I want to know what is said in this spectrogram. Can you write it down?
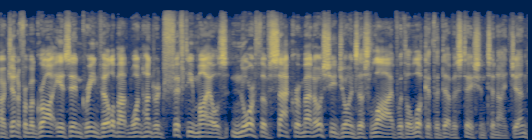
Our Jennifer McGraw is in Greenville, about 150 miles north of Sacramento. She joins us live with a look at the devastation tonight. Jenn.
